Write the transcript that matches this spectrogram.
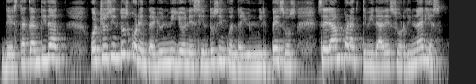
De esta cantidad, 841.151.000 pesos serán para actividades ordinarias,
